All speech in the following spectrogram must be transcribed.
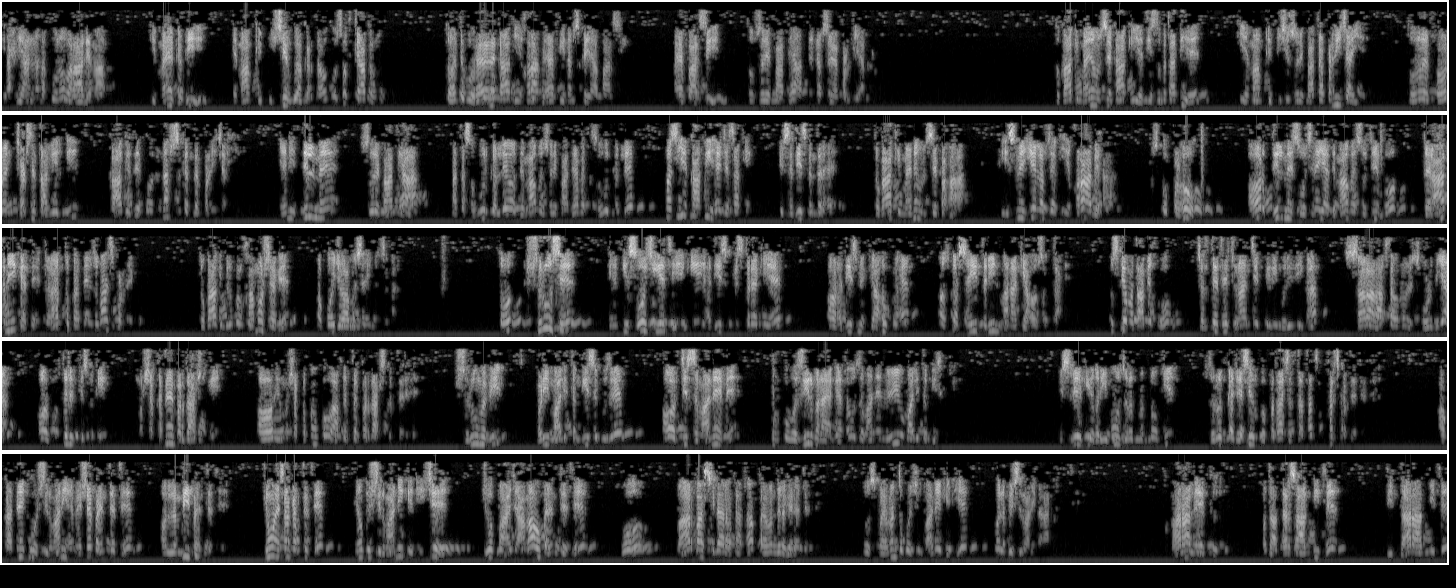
कि अहियान अपूनो वराल इमाम, कि मैं कभी इमाम के पीछे हुआ करता हूँ तो उस वक्त क्या करूँ? तो हज़रत हुरैरा ने कहा कि खराब है फ़ी नफ्स के या फारसी। मैं फारसी तो उसे फातिहा अपने नफ्स में पढ़ लिया। तो कहा कि मैंने उनसे कहा कि हदीस तो बताती है कि इमाम के पीछे सूर्य फातिहा पढ़नी चाहिए। तो उन्होंने फ़ौरन झट से तावील की, कहा कि देखो, नफ्स के अंदर पढ़नी चाहिए। यानी दिल में सूर्य फातिहा का तस्वूर कर ले और दिमाग में सूर्य फातिहा का तस्वूर कर ले। बस ये काफ़ी है, जैसा कि इस हदीस के अंदर है। तो कहा कि मैंने उनसे कहा कि इसमें यह लफ्ज है कि ये खराब है उसको पढ़ो और दिल में सोचने या दिमाग में सोचने को किरात नहीं कहते। किरात तो कहते हैं ज़ुबान से पढ़ने को। तो कहा कि बिल्कुल खामोश रह गए और कोई जवाब उसे नहीं मिल सका। तो शुरू से इनकी सोच ये थी कि हदीस किस तरह की है और हदीस में क्या हुक्म है और उसका सही तरीन माना क्या हो सकता है। उसके मुताबिक वो चलते थे चुनाचे पीरी मुरीदी का सारा रास्ता उन्होंने छोड़ दिया और मुख्तलिफ़ किस्म की मशक्कतें बर्दाश्त की और इन मशक्कतों को आखिर तक बर्दाश्त करते रहे। शुरू में भी बड़ी माली तंगी से गुजरे और जिस जमाने में उनको वज़ीर बनाया गया था, उस जमाने में भी वो माली से गुजरे इसलिए कि गरीबों जरूरतमंदों की ज़रूरत का जैसे उनको पता चलता था तो खर्च कर देते थे। और कहते हैं कि वो शेरवानी हमेशा पहनते थे और लंबी पहनते थे। क्यों ऐसा करते थे? क्योंकि शेरवानी के नीचे जो पायजामा वो पहनते थे, वो बार बार सिला रहता था पैबंद लगे रहते थे। तो उस पैबंद को छुपाने के लिए वो लंबी शेरवानी बना करते थे। बहरहाल एक खुदा दर्श आदमी थे, दीनदार आदमी थे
